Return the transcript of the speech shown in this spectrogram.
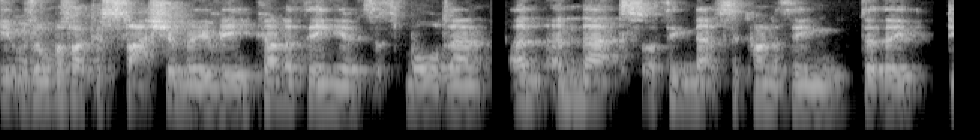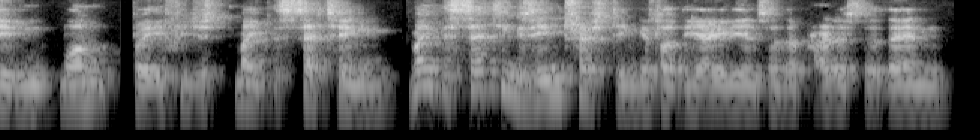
it was almost like a slasher movie kind of thing. It's a small town, and and that's I think that's the kind of thing that they didn't want. But if you just make the setting make the setting as interesting as like the aliens and the predator, then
